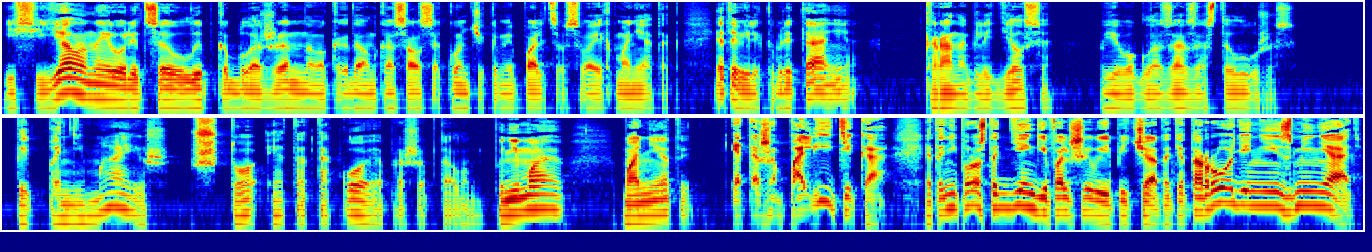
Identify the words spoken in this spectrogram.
и сияла на его лице улыбка блаженного, когда он касался кончиками пальцев своих монеток. «Это Великобритания». Кран огляделся, в его глазах застыл ужас. «Ты понимаешь, что это такое?» — прошептал он. «Понимаю. Монеты». «Это же политика! Это не просто деньги фальшивые печатать, это родине изменять!»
